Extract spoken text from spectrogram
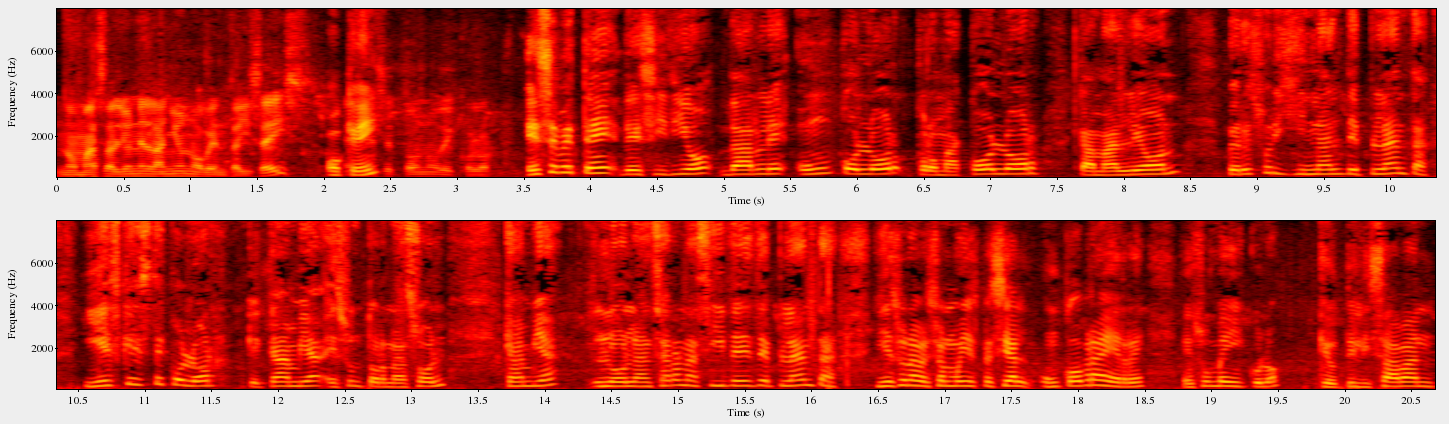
Nomás salió en el año 96. Ok. En ese tono de color. SBT decidió darle un color cromacolor camaleón, pero es original de planta. Y es que este color que cambia es un tornasol, cambia, lo lanzaron así desde planta. Y es una versión muy especial. Un Cobra R es un vehículo que utilizaban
